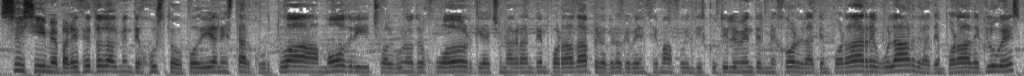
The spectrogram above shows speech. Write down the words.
Sí, sí, me parece totalmente justo. Podrían estar Courtois, Modric o algún otro jugador que ha hecho una gran temporada, pero creo que Benzema fue indiscutiblemente el mejor de la temporada regular, de la temporada de clubes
